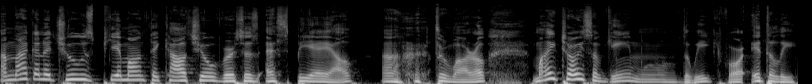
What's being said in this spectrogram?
I'm not gonna choose Piemonte Calcio versus SPAL uh, tomorrow. My choice of game of the week for Italy.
